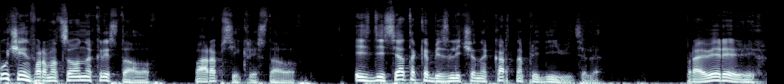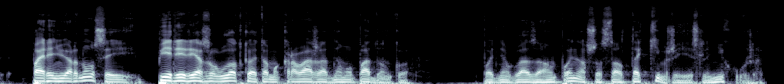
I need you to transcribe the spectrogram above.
Куча информационных кристаллов, пара пси-кристаллов, из десяток обезличенных карт на предъявителя. Проверили их, парень вернулся и перерезал глотку этому кровожадному подонку. Подняв глаза, он понял, что стал таким же, если не хуже.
